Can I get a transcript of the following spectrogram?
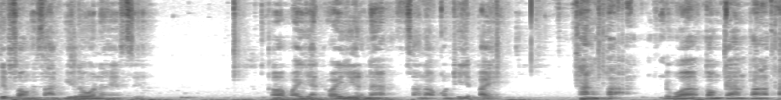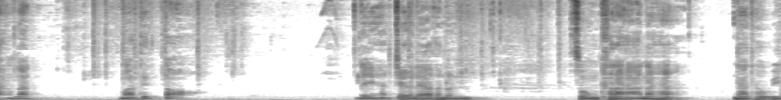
สิบสองสามกิโลนะเอฟซีก็ประหยัดไว้เยอะนะสำหรับคนที่จะไปทางผ่าน หรือว่าต้องการพาทางลัดมาติดต่อนี่ฮะเจอแล้วถนนสงขลานะฮะนาทวี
